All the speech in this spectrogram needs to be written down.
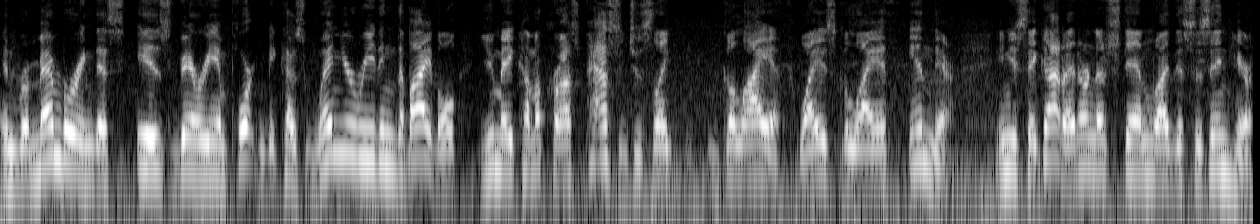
And remembering this is very important because when you're reading the Bible, you may come across passages like Goliath. Why is Goliath in there? And you say, God, I don't understand why this is in here.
